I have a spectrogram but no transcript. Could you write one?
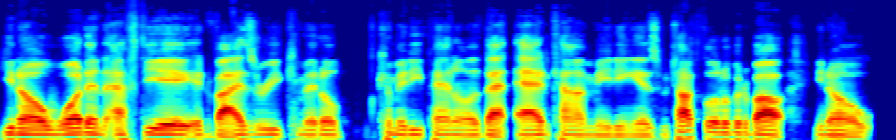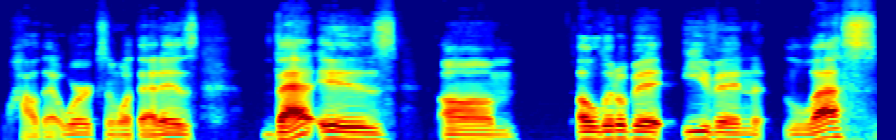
you know what an FDA advisory committee committee panel of that AdCom meeting is. We talked a little bit about you know how that works and what that is. That is um a little bit even less.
